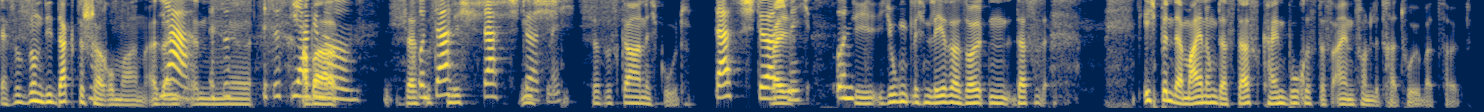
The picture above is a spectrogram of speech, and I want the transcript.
Es ist so ein didaktischer Roman. Also ja, ein, ein, es äh, ist, es ist, ja aber genau. das und ist das- nicht. das stört nicht, mich. Das ist gar nicht gut. Das stört Weil mich. Und Die jugendlichen Leser sollten. Das ist, ich bin der Meinung, dass das kein Buch ist, das einen von Literatur überzeugt.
